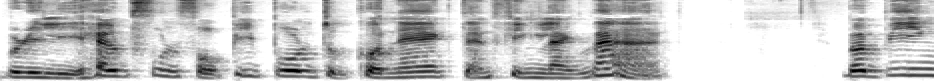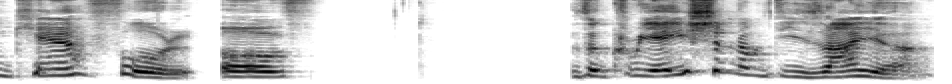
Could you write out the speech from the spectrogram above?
really helpful for people to connect and things like that. But being careful of the creation of desire,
